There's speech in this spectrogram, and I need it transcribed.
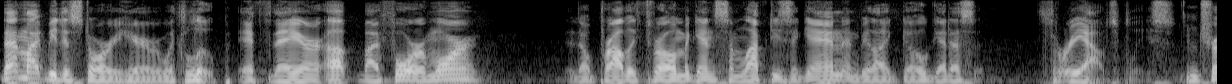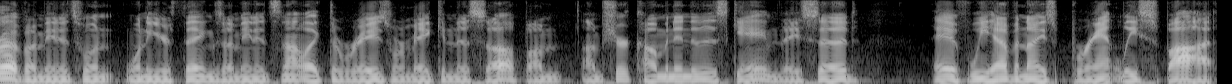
that might be the story here with Loup. If they are up by four or more, they'll probably throw him against some lefties again and be like, "Go get us three outs, please." And Trev, I mean, it's one one of your things. I mean, it's not like the Rays were making this up. I'm I'm sure coming into this game, they said, "Hey, if we have a nice Brantley spot,"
